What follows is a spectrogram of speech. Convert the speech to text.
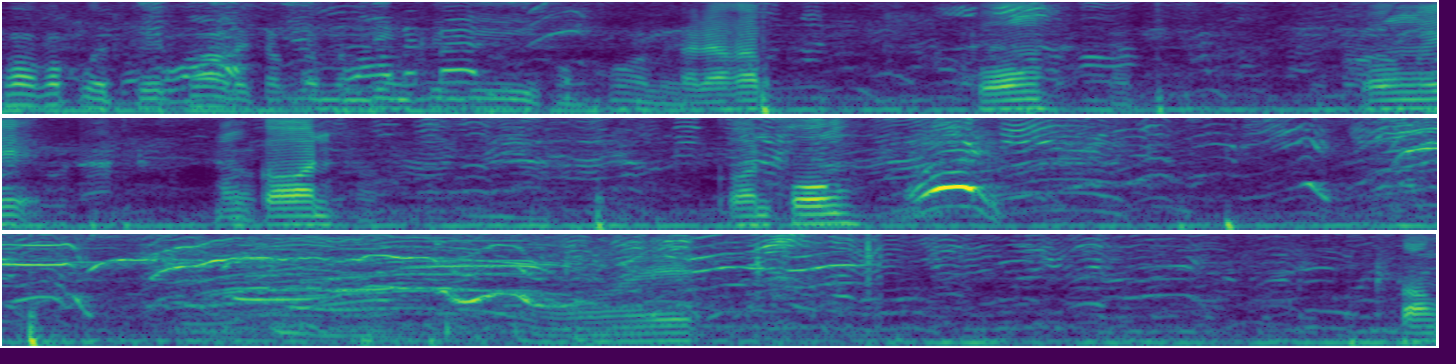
พ่อก็เปิดเฟซพ่อเลยครับแล้วมันเด้งขึ้นที่ของพ่อเลยไปแล้วครับฟงครับฟงนี่มังกรกรฟงโอ้ยส่อง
